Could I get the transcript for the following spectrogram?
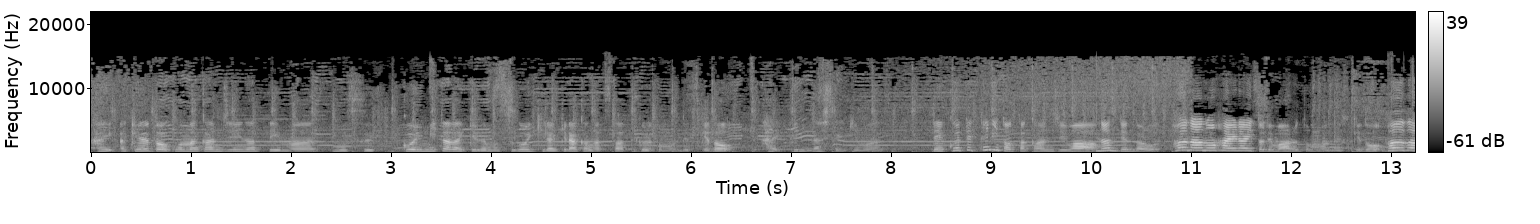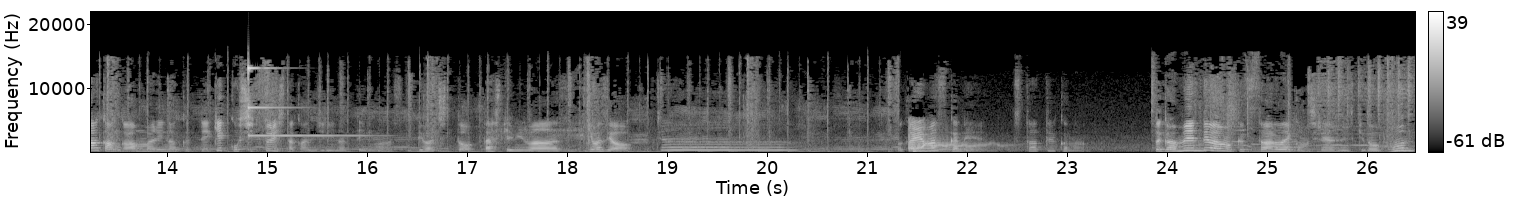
はい開けるとこんな感じになっています。もうすっごい見ただけでもすごいキラキラ感が伝わってくると思うんですけどはい手に出していきます。でこうやって手に取った感じは何て言うんだろうパウダーのハイライトではあると思うんですけどパウダー感があんまりなくて結構しっとりした感じになっています。ではちょっと出してみます。いきますよ。じゃーん。わかりますかね？伝わってるかな？画面ではうまく伝わらないかもしれないんですけど本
